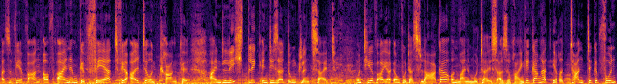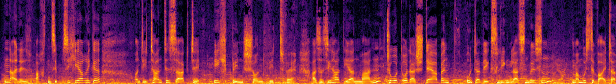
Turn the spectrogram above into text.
Also wir waren auf einem Gefährt für Alte und Kranke. Ein Lichtblick in dieser dunklen Zeit. Und hier war ja irgendwo das Lager und meine Mutter ist also reingegangen, hat ihre Tante gefunden, eine 78-Jährige. Und die Tante sagte, ich bin schon Witwe. Also sie hat ihren Mann tot oder sterbend unterwegs liegen lassen müssen. Man musste weiter.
